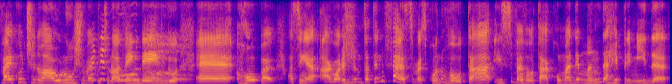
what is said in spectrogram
Vai continuar, o luxo vai, continuar tudo. vendendo. É, roupa. Assim, agora a gente não tá tendo festa, mas quando voltar, isso vai voltar com uma demanda reprimida.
